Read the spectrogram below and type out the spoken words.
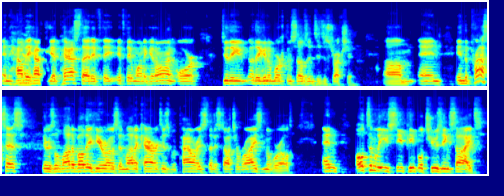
and how yeah. they have to get past that if they if they want to get on or do they are they going to work themselves into destruction um, and in the process there's a lot of other heroes and a lot of characters with powers that start to rise in the world and ultimately you see people choosing sides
